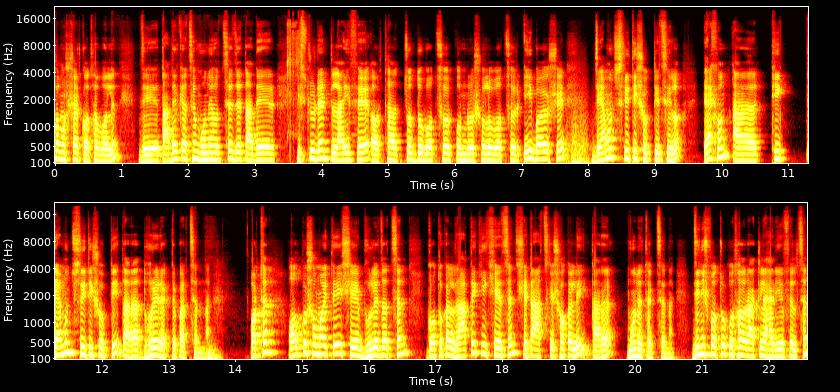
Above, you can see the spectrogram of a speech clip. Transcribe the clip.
সমস্যার কথা বলেন, যে তাদের কাছে মনে হচ্ছে যে তাদের স্টুডেন্ট লাইফে অর্থাৎ চোদ্দ বছর, পনেরো, ষোলো বছর এই বয়সে যেমন স্মৃতিশক্তি ছিল, এখন ঠিক তেমন স্মৃতিশক্তি তারা ধরে রাখতে পারছেন না। অর্থাৎ অল্প সময়তেই সে ভুলে যাচ্ছেন, গতকাল রাতে কি খেয়েছেন সেটা আজকে সকালেই তার মনে থাকছে না। জিনিসপত্র কোথাও রাখলে হারিয়ে ফেলছেন,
